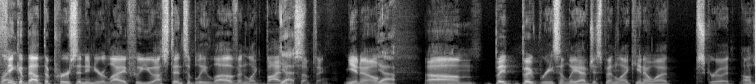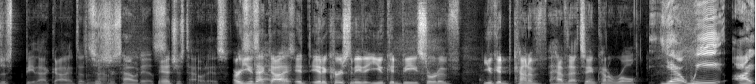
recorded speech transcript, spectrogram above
Right. think about the person in your life who you ostensibly love and like buy them something. You know? yeah. Um, but but recently I've just been like, you know what? Screw it. I'll just be that guy. It doesn't It's matter. It's just how it is. Yeah, it's just how it is. Are you that how it guy? It, it occurs to me that you could be sort of you could kind of have that same kind of role. Yeah, we I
